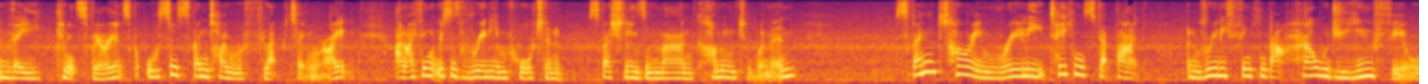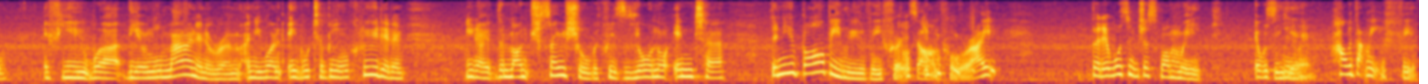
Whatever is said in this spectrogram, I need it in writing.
they can experience, but also spend time reflecting, right? And I think this is really important, especially as a man coming to women. Spend time really taking a step back and really thinking about how would you feel if you were the only man in a room and you weren't able to be included in, you know, the lunch social because you're not into the new Barbie movie, for example, right? But it wasn't just one week; it was a year. How would that make you feel?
